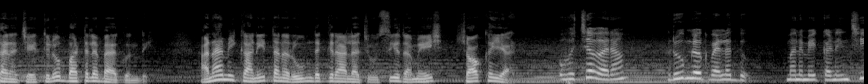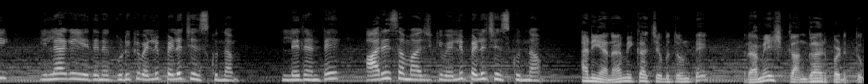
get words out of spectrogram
తన చేతిలో బట్టల బ్యాగ్ ఉంది. అనామికాని తన రూమ్ దగ్గర అలా చూసి రమేష్ షాక్ అయ్యాడు. వచ్చావరా? రూమ్లోకి వెళ్ళొద్దు. మనం ఇక్కడి నుంచి ఇలాగే ఏదైనా గుడికి వెళ్ళి పెళ్ళి చేసుకుందాం. లేదంటే ఆర్య సమాజ్కి వెళ్ళి పెళ్ళి చేసుకుందాం. అని అనామిక చెబుతుంటే రమేష్ కంగారు పడుతూ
